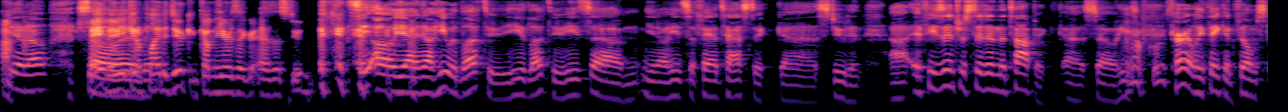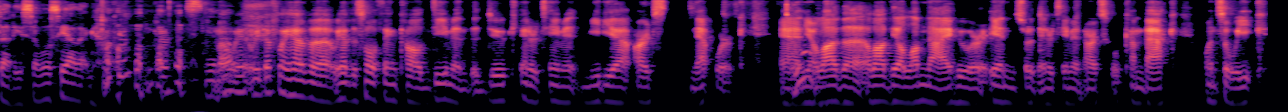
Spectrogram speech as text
you know, so hey, maybe he can apply to Duke and come here as a as a student. see, oh yeah, no, he would love to. He'd love to. He's um, you know know, he's a fantastic uh, student uh, if he's interested in the topic. Uh, so he's yeah, currently thinking film studies. So we'll see how that goes. Okay, you know, we, we, definitely have a we have this whole thing called Demon, the Duke Entertainment Media Arts Network, and Ooh. you know a lot of the a lot of the alumni who are in sort of the entertainment and arts will come back once a week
